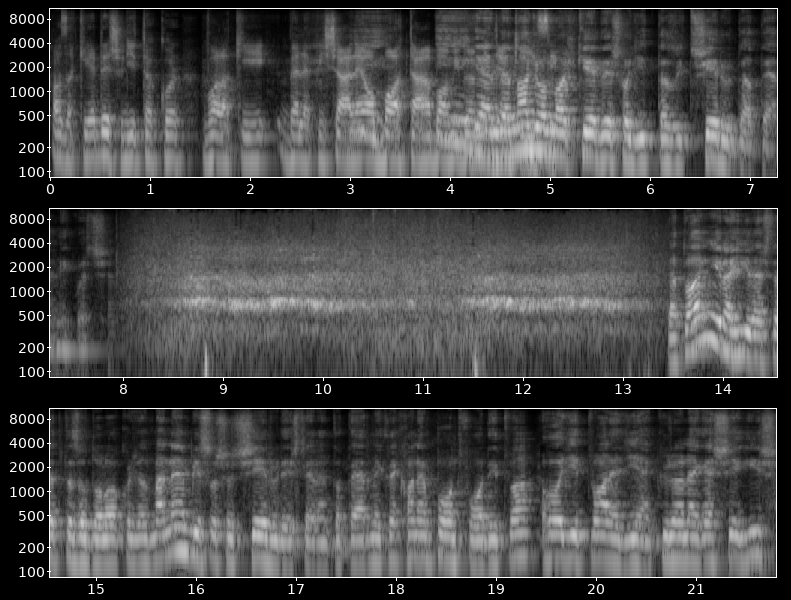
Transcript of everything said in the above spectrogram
Az a kérdés, hogy itt akkor valaki belepisál-e abba a tálba, amiből igen, de nagyon iszik. nagy kérdés, hogy itt ez itt sérült-e a termék, vagy sem. Tehát annyira híres lett ez a dolog, hogy az már nem biztos, hogy sérülést jelent a terméknek, hanem pont fordítva, hogy itt van egy ilyen különlegesség is.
